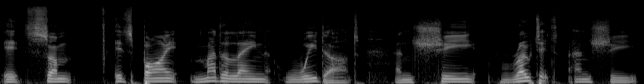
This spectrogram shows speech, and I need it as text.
It's um, it's by Madeleine Weedart, and she wrote it and she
